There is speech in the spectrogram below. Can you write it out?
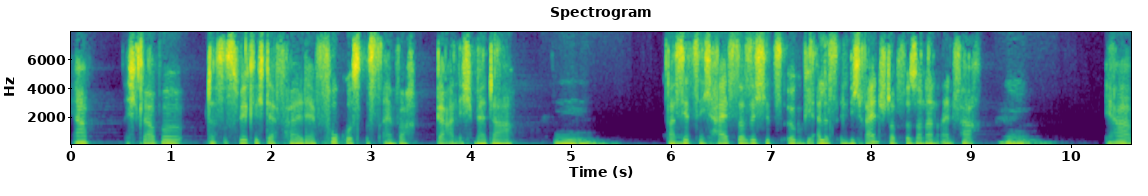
Ja, ich glaube, das ist wirklich der Fall. Der Fokus ist einfach gar nicht mehr da. Hm. Was jetzt nicht heißt, dass ich jetzt irgendwie alles in mich reinstopfe, sondern einfach, hm. ja,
